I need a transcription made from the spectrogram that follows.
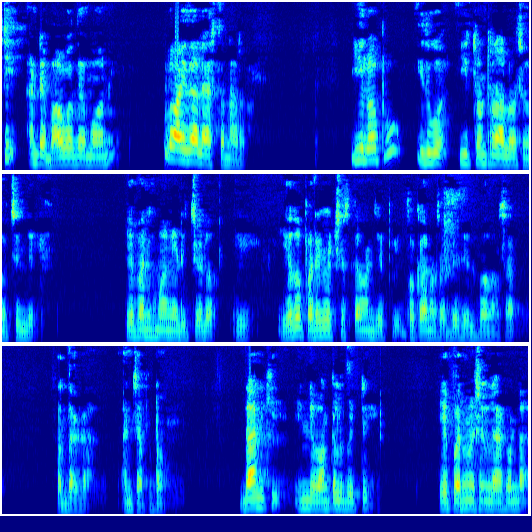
ఛీ అంటే బాగోదేమో అని వాయిదాలు వేస్తున్నారు. ఈలోపు ఇదిగో ఈ తొంటర ఆలోచన వచ్చింది. ఏ పనికి మనోడు ఇచ్చాడో ఈ- ఏదో పర్యవేక్షిస్తామని చెప్పి దుకాణం సర్దేసి వెళ్ళిపోదాం సార్ సరదాగా అని చెప్పటం. దానికి ఇన్ని వంకలు పెట్టి ఏ పర్మిషన్ లేకుండా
